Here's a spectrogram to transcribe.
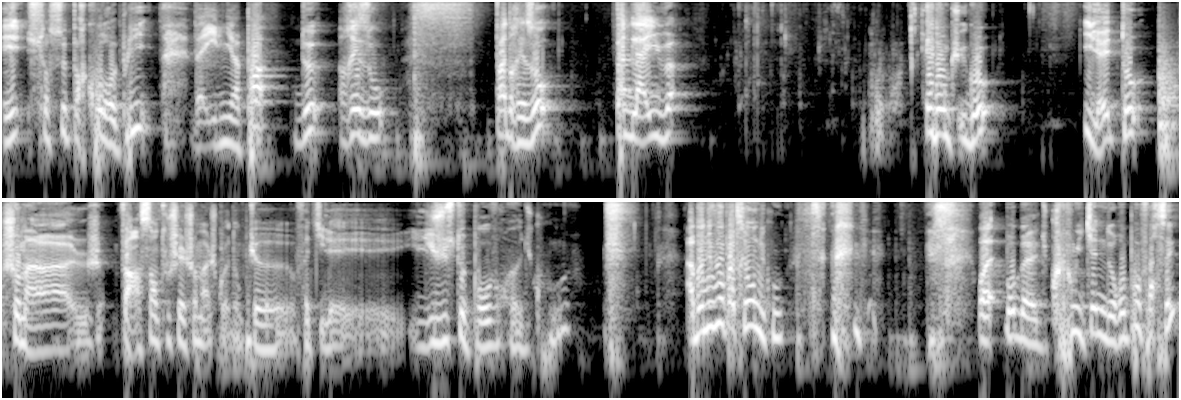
Et sur ce parcours de repli, ben, il n'y a pas de réseau. Pas de réseau, pas de live. Et donc Hugo, il est au chômage. Enfin, sans toucher le chômage, quoi. Donc, euh, en fait, il est, il est juste pauvre, euh, du coup. Abonnez-vous au Patreon, du coup. ouais, bon, bah, du coup, week-end de repos forcé.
